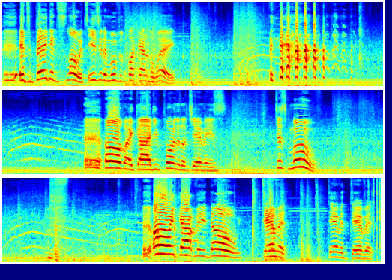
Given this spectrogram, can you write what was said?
It's big and slow. It's easy to move the fuck out of the way. oh my god, you poor little Jimmys. Just move! Oh, he got me! No! Damn it! Damn it, damn it.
